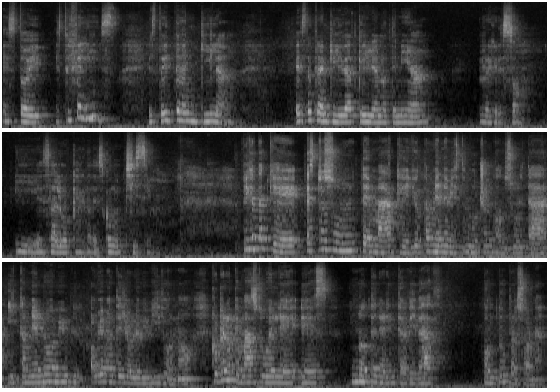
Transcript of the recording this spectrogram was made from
estoy, estoy feliz, estoy tranquila. Esta tranquilidad que yo ya no tenía regresó y es algo que agradezco muchísimo. Fíjate que esto es un tema que yo también he visto mucho en consulta y también lo he, obviamente yo lo he vivido, ¿no? Creo que lo que más duele es no tener integridad con tu persona.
